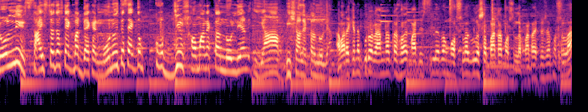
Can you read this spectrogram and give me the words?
নল্লির সাইজটা জাস্ট একবার দেখেন। মনে হইতেছে একদম কবজির সমান একটা নল্লিয়ান। ইয়া বিশাল একটা নল্লিয়ান। আমার এখানে পুরো রান্নাটা হয় মাটির ছিল এবং মশলাগুলো সব বাটা মশলা বাটায় ফেসা মশলা।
